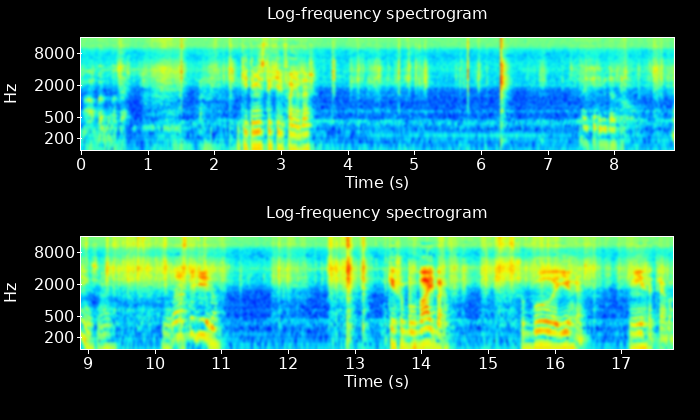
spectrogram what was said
Мав би бути. Який ти мені з тих телефонів даш? А який тобі дати? Ну, Не знаю. Ну, Зараз підійду. Такий, щоб був вайбер. Щоб були ігри. Не ігри треба.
